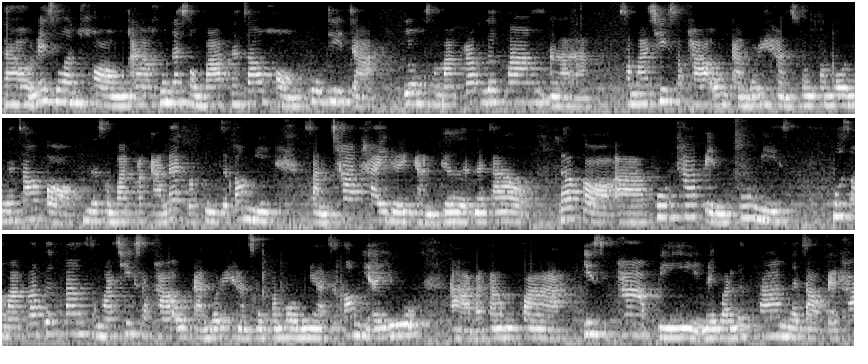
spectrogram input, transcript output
เจ้าในส่วนของอคุณสมบัตินะเจ้าของผู้ที่จะลงสมัครรับเลือกตั้งสมาชิกสภาองค์การบริหารส่วนตำบลนะเจ้าก่อคุณสมบัติประการแรกก็คือจะต้องมีสัญชาติไทยโดยการเกิดนะเจ้า แล้วก็ผู้ถ้าเป็นผู้มี ผู้สมัครรับเลือกตั้งสมาชิกสภาองค์การบริหารส่วนตำบลเนี่ยจะต้องมีอายุอ่าประตามกว่า 25 ปี ในวันเลือกตั้งนะเจ้าแต่ถ้า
